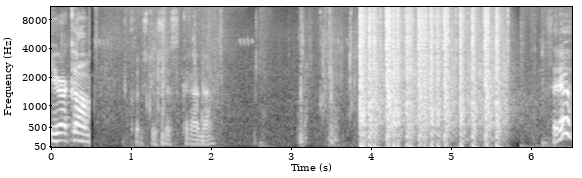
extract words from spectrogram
Here I come. Ktoś tu się skrada. Serio?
